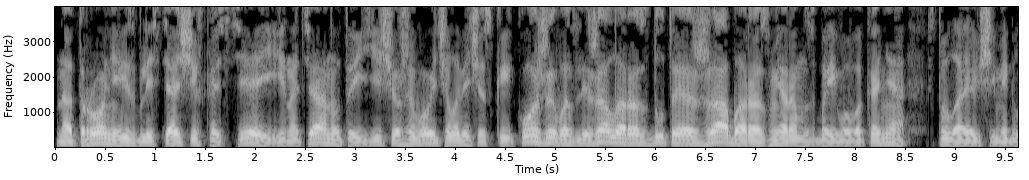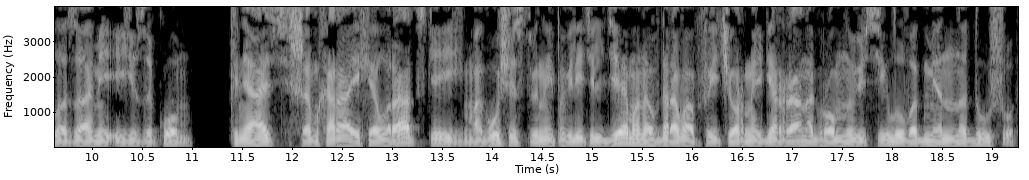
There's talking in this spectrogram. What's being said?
на троне из блестящих костей и натянутой, еще живой человеческой кожи возлежала раздутая жаба размером с боевого коня, с пылающими глазами и языком. Князь Шемхарай Хелрадский, могущественный повелитель демонов, даровавший черный Герран огромную силу в обмен на душу.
